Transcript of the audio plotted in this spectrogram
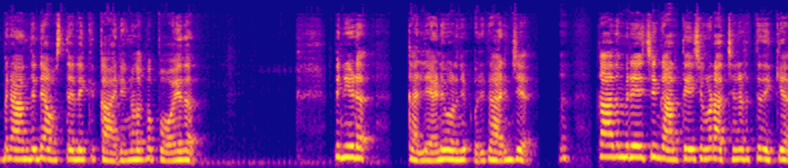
ഭ്രാന്തിന്റെ അവസ്ഥയിലേക്ക് കാര്യങ്ങളൊക്കെ പോയത്. പിന്നീട് കല്യാണി പറഞ്ഞു ഒരു കാര്യം ചെയ്യുക കാദംബരേച്ചും കാർത്തിയേച്ചും കൂടെ അച്ഛന്റെ അടുത്ത് നിൽക്കുക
